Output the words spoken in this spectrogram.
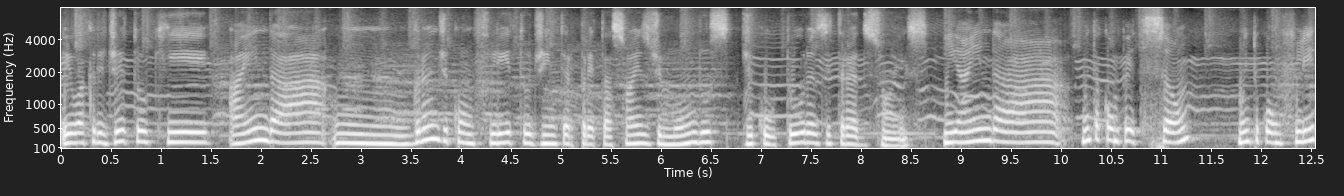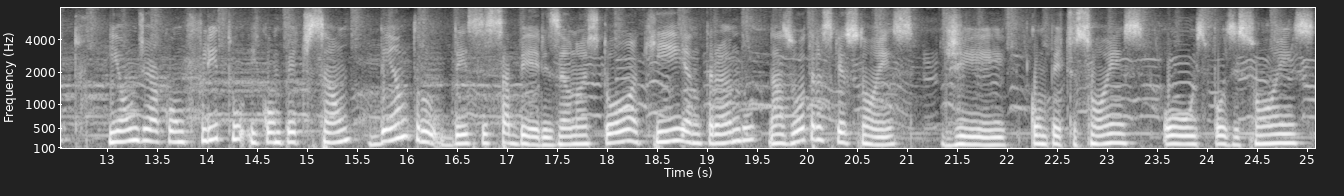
Eu acredito que ainda há um grande conflito de interpretações de mundos, de culturas e tradições. E ainda há muita competição, muito conflito, e onde há conflito e competição dentro desses saberes. Eu não estou aqui entrando nas outras questões de competições ou exposições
